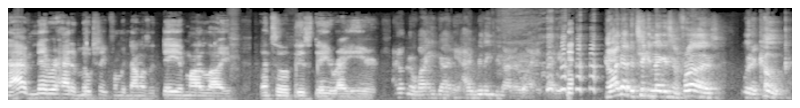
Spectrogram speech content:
I've never had a milkshake from McDonald's a day in my life until this day right here. I don't know why he got it. I really do not know why he got it. Cause I got the chicken nuggets and fries with a Coke.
